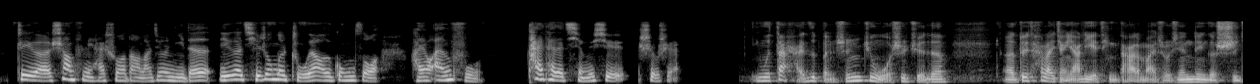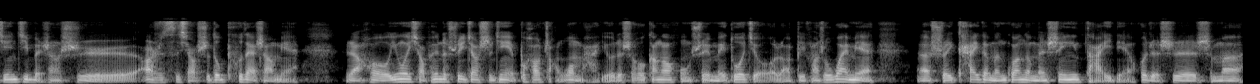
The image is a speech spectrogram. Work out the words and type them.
这个上次你还说到了，就是你的一个其中的主要的工作，还要安抚太太的情绪，是不是？因为带孩子本身就我是觉得。呃，对他来讲压力也挺大的嘛。首先，那个时间基本上是二十四小时都扑在上面，然后因为小朋友的睡觉时间也不好掌握嘛，有的时候刚刚哄睡没多久了，比方说外面呃谁开个门关个门声音大一点，或者是什么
